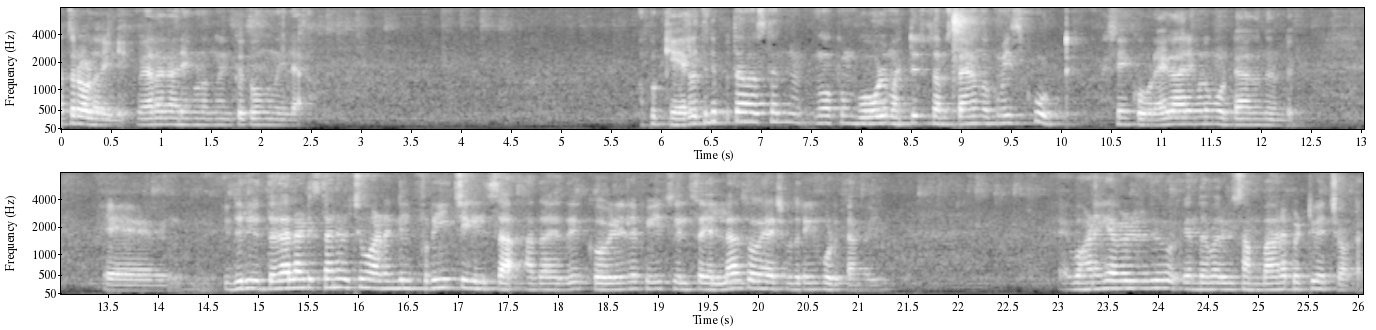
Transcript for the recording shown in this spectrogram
അത്രേ ഉള്ളൂ വേറെ കാര്യങ്ങളൊന്നും എനിക്ക് തോന്നുന്നില്ല. അപ്പോൾ കേരളത്തിന്റെ ഇപ്പോഴത്തെ അവസ്ഥ നോക്കുമ്പോൾ മറ്റു സംസ്ഥാനം നോക്കുമ്പോൾ ഈ ഗുഡ് പക്ഷേ കുറേ കാര്യങ്ങളും ഉണ്ടാകുന്നുണ്ട്. ഇതൊരു യുദ്ധകാലാടിസ്ഥാനം വെച്ച് വേണമെങ്കിൽ ഫ്രീ ചികിത്സ അതായത് കോവിഡിന്റെ ഫ്രീ ചികിത്സ എല്ലാ സ്വകാര്യ ആശുപത്രിക്കും കൊടുക്കാൻ കഴിയും. വേണമെങ്കിൽ അവരൊരു എന്താ പറയുക ഒരു സംഭാവന പെട്ടി വെച്ചോട്ടെ.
